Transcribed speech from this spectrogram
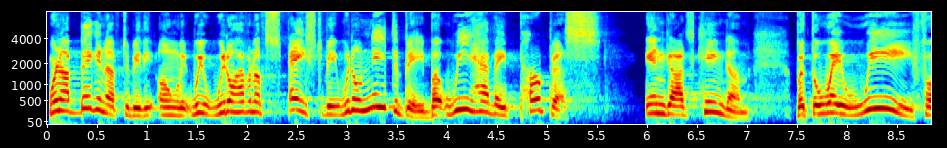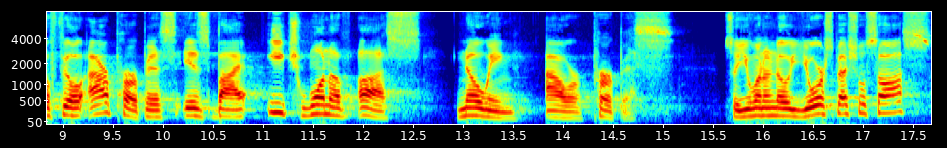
We're not big enough to be the only, we, we don't have enough space to be, we don't need to be, but we have a purpose in God's kingdom. But the way we fulfill our purpose is by each one of us knowing our purpose. So, you want to know your special sauce?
